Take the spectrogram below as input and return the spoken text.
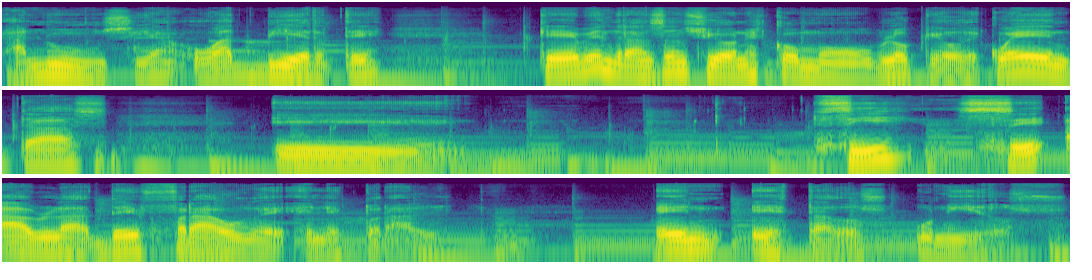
anuncia o advierte que vendrán sanciones como bloqueo de cuentas y si se habla de fraude electoral en Estados Unidos.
